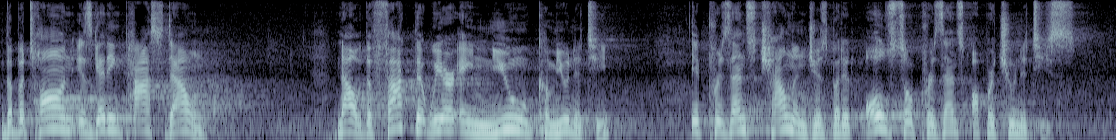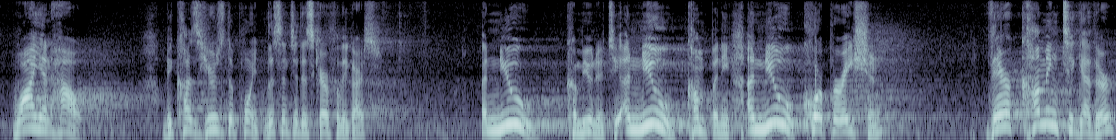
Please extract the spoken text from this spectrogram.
The baton is getting passed down. Now, the fact that we are a new community it presents challenges, but it also presents opportunities. Why and how? Because here's the point listen to this carefully, guys. A new community, a new company, a new corporation, they're coming together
